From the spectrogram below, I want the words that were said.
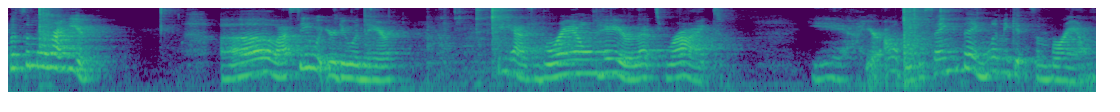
put some more right here. Oh, I see what you're doing there. He he has brown hair. That's right. Yeah, here, I'll do the same thing. Let me get some brown.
